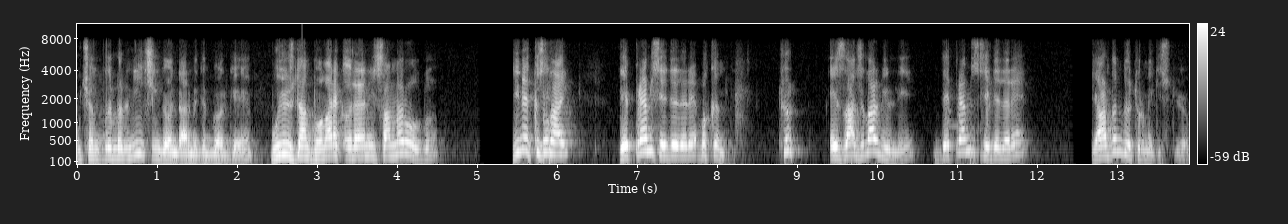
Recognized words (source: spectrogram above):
bu çadırları niçin göndermedin bölgeye? Bu yüzden donarak ölen insanlar oldu. Yine Kızılay depremzedelere bakın Türk Eczacılar Birliği depremzedelere yardım götürmek istiyor.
